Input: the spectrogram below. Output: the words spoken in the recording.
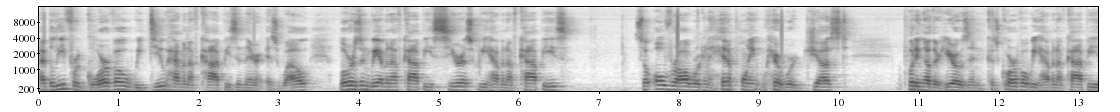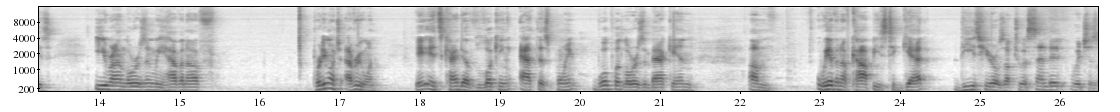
I believe for Gorvo, we do have enough copies in there as well. Lorsan, we have enough copies. Seirus, we have enough copies. So overall, we're going to hit a point where we're just putting other heroes in because Gorvo, we have enough copies. Eironn, Lorsan, we have enough. Pretty much everyone. It's kind of looking at this point. We'll put Lorsan back in. Um, we have enough copies to get these heroes up to Ascended, which is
